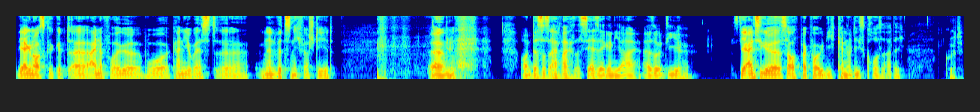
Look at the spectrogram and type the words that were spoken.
Ja, genau, es gibt äh, eine Folge, wo Kanye West äh, einen Witz nicht versteht. ähm, und das ist einfach das ist sehr, sehr genial. Also die ist die einzige South Park-Folge, die ich kenne und die ist großartig. Gut.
